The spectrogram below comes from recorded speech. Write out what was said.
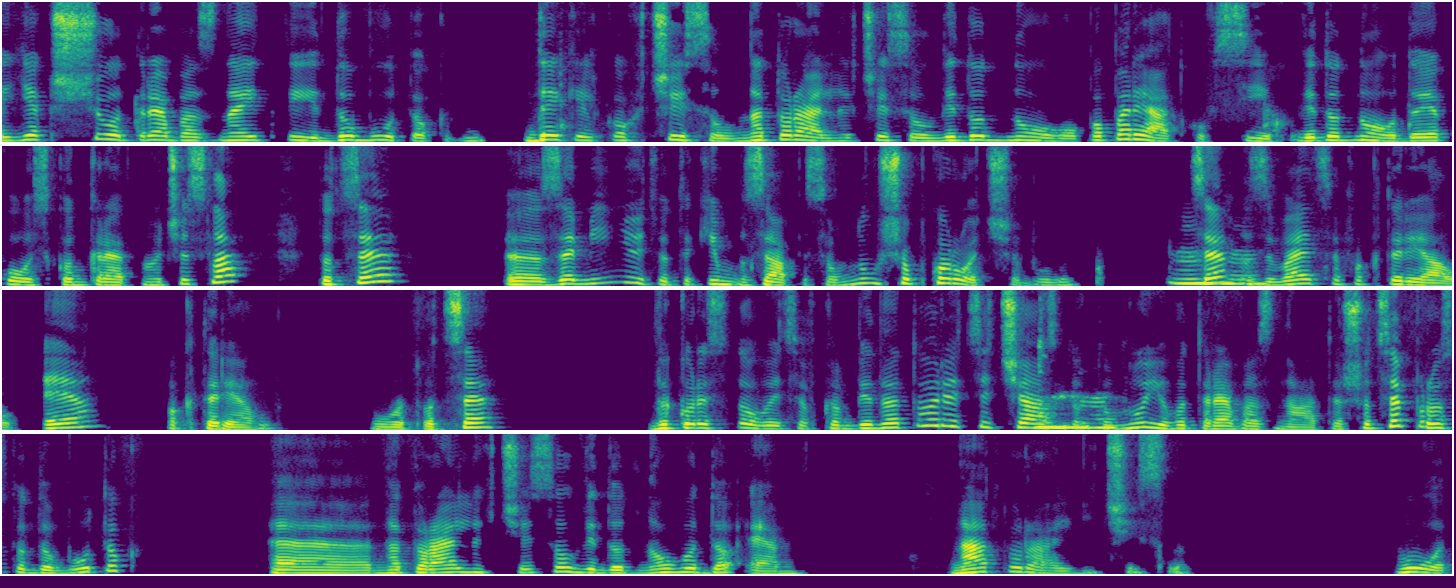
якщо треба знайти добуток декількох чисел, натуральних чисел від одного, по порядку всіх, від одного до якогось конкретного числа, то це е, замінюють отаким записом, ну, щоб коротше було. Це Мгм. називається факторіал. n факторіал. От, оце використовується в комбінаториці часто, Мгм. тому його треба знати, що це просто добуток е, натуральних чисел від 1 до n. Натуральні числа. От.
